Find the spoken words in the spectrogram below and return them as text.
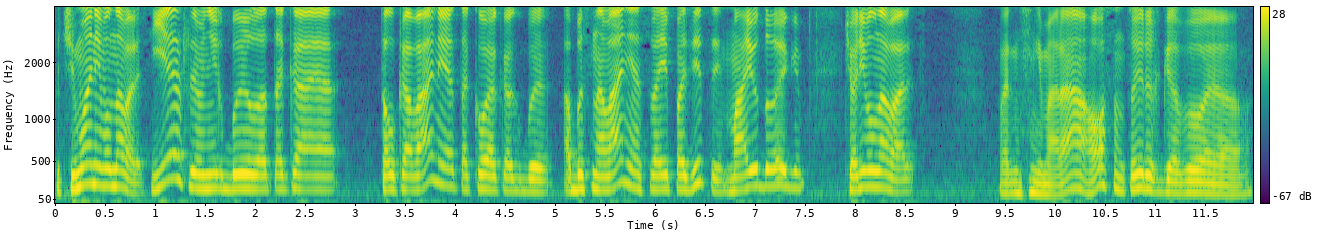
Почему они волновались? Если у них было такое толкование, такое как бы обоснование своей позиции, Маю Доигим, что они волновались? Гимара, Осам Цойрих Гавоя.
